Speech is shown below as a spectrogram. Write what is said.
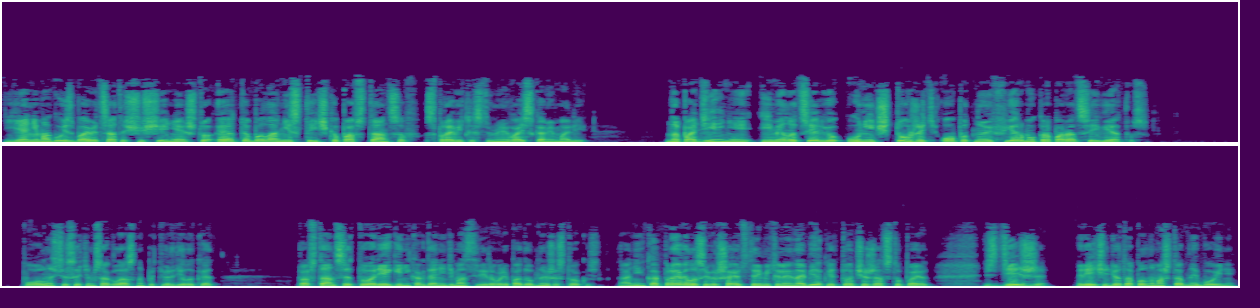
я не могу избавиться от ощущения, что это была не стычка повстанцев с правительственными войсками Мали. Нападение имело целью уничтожить опытную ферму корпорации «Ветус». «Полностью с этим согласна», — подтвердила Кэт. Повстанцы Туареги никогда не демонстрировали подобную жестокость. Они, как правило, совершают стремительный набег и тотчас же отступают. Здесь же речь идет о полномасштабной бойне.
